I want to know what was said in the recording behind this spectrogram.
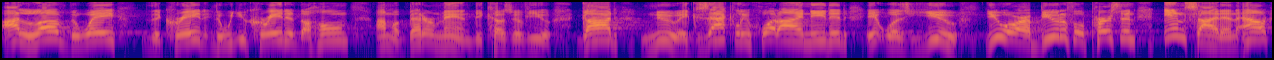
I love the way the created, the you created the home. I'm a better man because of you. God knew exactly what I needed. It was you. You are a beautiful person inside and out.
